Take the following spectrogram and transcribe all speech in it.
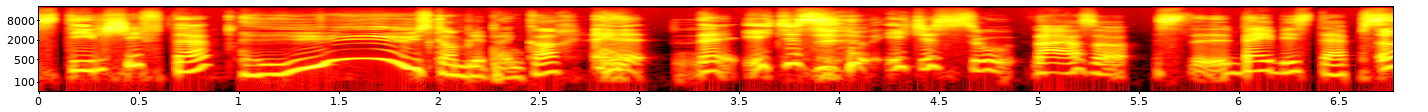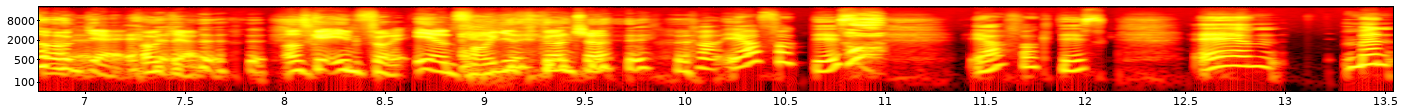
stilskifte. Uh, skal han bli punker? Nei, ikke så, ikke så Nei, altså, baby steps. Ok, ok. Han skal innføre én farget, kanskje? Ja, faktisk. Ja, faktisk. Men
